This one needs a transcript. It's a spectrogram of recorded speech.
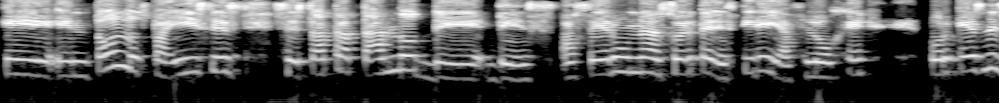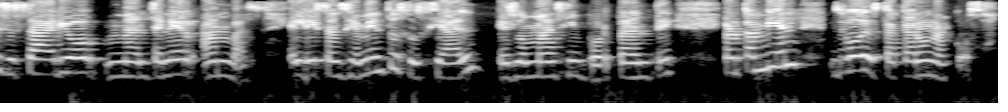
que en todos los países se está tratando de, de, hacer una suerte de estire y afloje porque es necesario mantener ambas. El distanciamiento social, es lo más importante, pero también debo destacar una cosa.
